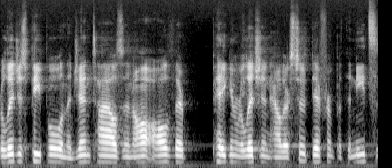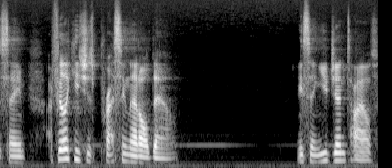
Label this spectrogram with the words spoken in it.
religious people and the Gentiles and all, all of their pagan religion, and how they're so different, but the need's the same. I feel like he's just pressing that all down. He's saying, You Gentiles,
